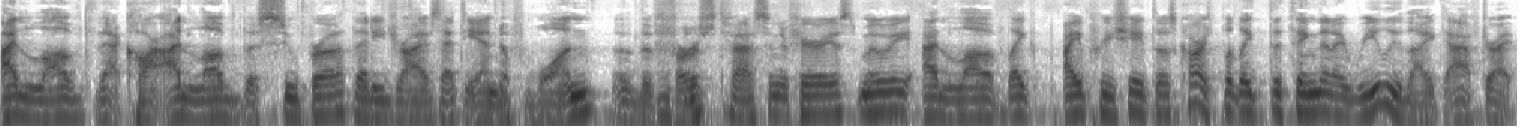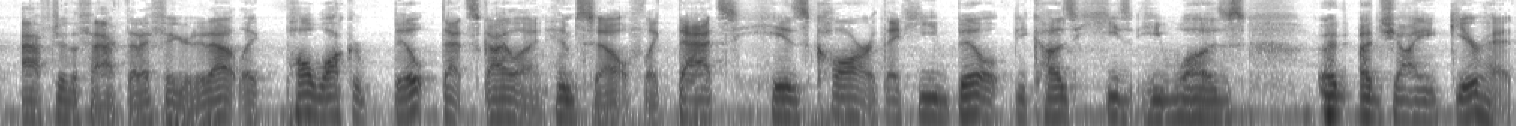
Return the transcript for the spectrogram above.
I loved that car. I loved the Supra that he drives at the end of one of the mm-hmm. first Fast and the Furious movie. I love like I appreciate those cars, but like the thing that I really liked after I after the fact that I figured it out, like Paul Walker built that Skyline himself. Like that's his car that he built because he's he was a, a giant gearhead,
